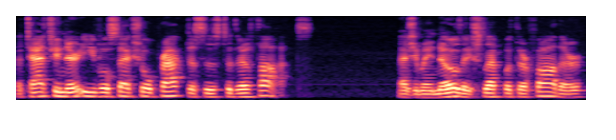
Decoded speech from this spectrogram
attaching their evil sexual practices to their thoughts. As you may know, they slept with their father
